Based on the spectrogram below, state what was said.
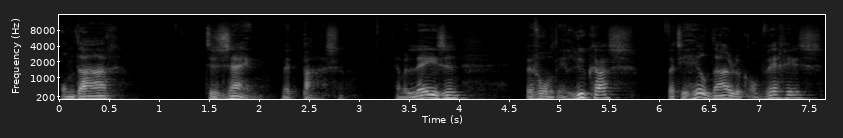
om daar te zijn met Pasen. En we lezen bijvoorbeeld in Lucas dat hij heel duidelijk op weg is,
